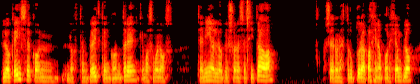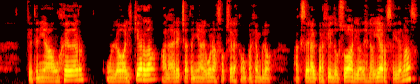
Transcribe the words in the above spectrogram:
Lo que hice con los templates que encontré, que más o menos tenían lo que yo necesitaba, ya era una estructura de página, por ejemplo, que tenía un header, un logo a la izquierda, a la derecha tenía algunas opciones como por ejemplo acceder al perfil de usuario, desloguearse y demás,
